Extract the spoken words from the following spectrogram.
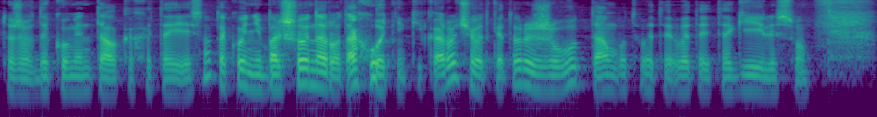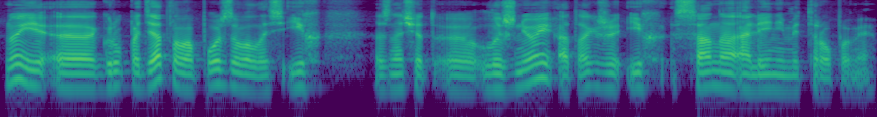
тоже в документалках это есть, ну такой небольшой народ, охотники, короче, вот, которые живут там вот в этой, в этой Таге и лесу. Ну и э, группа Дятлова пользовалась их значит, э, лыжней, а также их сано-оленями тропами.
